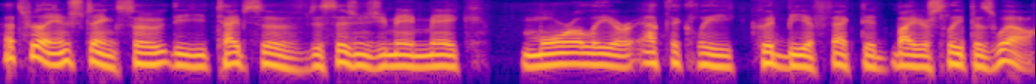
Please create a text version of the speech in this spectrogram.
That's really interesting. So, the types of decisions you may make morally or ethically could be affected by your sleep as well.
